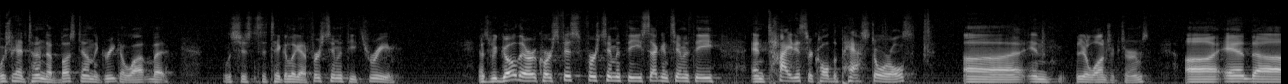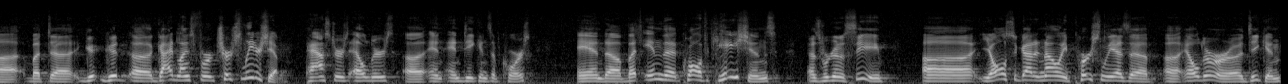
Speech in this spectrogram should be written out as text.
Wish we had time to bust down the Greek a lot, but let's just take a look at it. 1 Timothy 3. As we go there, of course, 1 Timothy, 2 Timothy, and Titus are called the pastorals uh, in theologic terms. Uh, and, uh, but uh, good, good uh, guidelines for church leadership pastors, elders, uh, and, and, deacons, of course. And, but in the qualifications, as we're going to see, you also got to not only personally as an elder or a deacon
